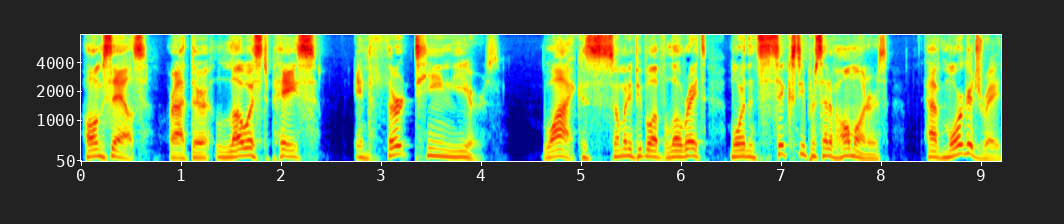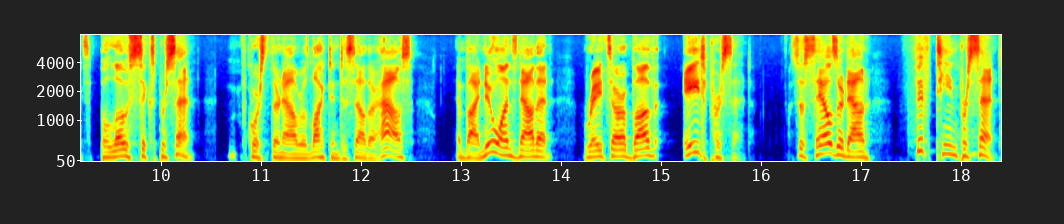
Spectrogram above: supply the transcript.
Home sales are at their lowest pace in 13 years. Why? Because so many people have low rates. More than 60% of homeowners have mortgage rates below 6%. Of course, they're now reluctant to sell their house and buy new ones now that rates are above 8%. So sales are down 15%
